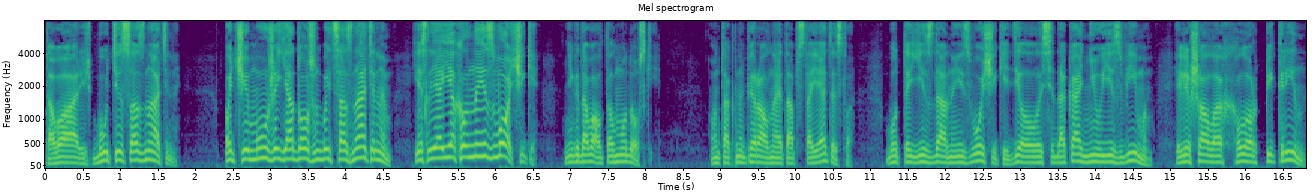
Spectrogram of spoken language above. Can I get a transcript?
«Товарищ, будьте сознательны». «Почему же я должен быть сознательным, если я ехал на извозчике?» — негодовал Толмудовский. Он так напирал на это обстоятельство, будто езда на извозчике делала седока неуязвимым и лишала хлорпикрин,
